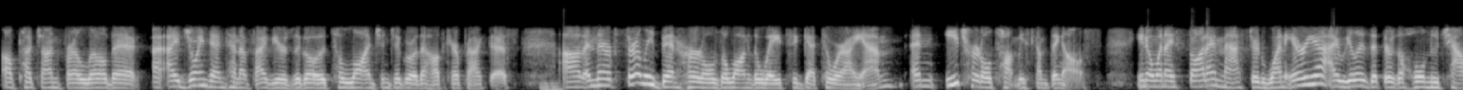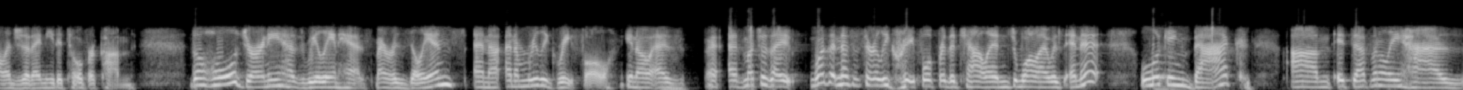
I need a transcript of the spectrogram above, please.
I'll touch on for a little bit. I joined Antenna five years ago to launch and to grow the healthcare practice. Mm-hmm. Um, and there have certainly been hurdles along the way to get to where I am. And each hurdle taught me something else. You know, when I thought I mastered one area, I realized that there's a whole new challenge that I needed to overcome the whole journey has really enhanced my resilience and uh, and I'm really grateful you know as mm-hmm. as much as I wasn't necessarily grateful for the challenge while I was in it looking back Um, it definitely has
